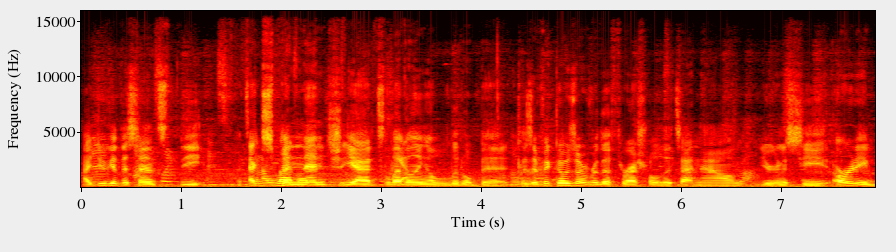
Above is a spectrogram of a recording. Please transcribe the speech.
I do get the sense the exponential, yeah, it's leveling a little bit. Because if it goes over the threshold it's at now, you're going to see already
